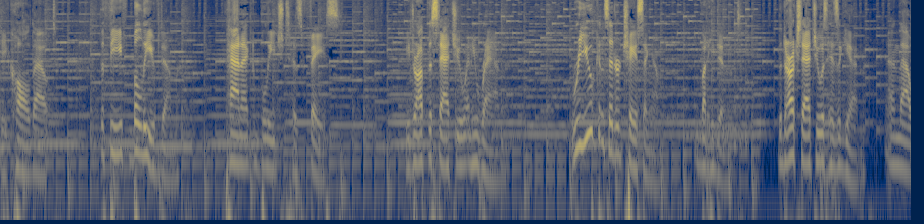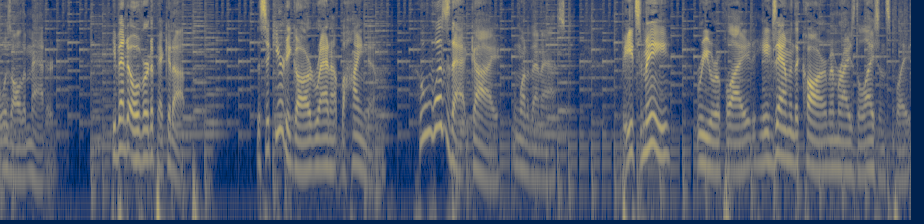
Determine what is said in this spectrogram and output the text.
he called out. The thief believed him. Panic bleached his face. He dropped the statue and he ran. Ryu considered chasing him, but he didn't. The dark statue was his again, and that was all that mattered. He bent over to pick it up. The security guard ran up behind him. Who was that guy? One of them asked. Beats me, Ryu replied. He examined the car, memorized the license plate.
